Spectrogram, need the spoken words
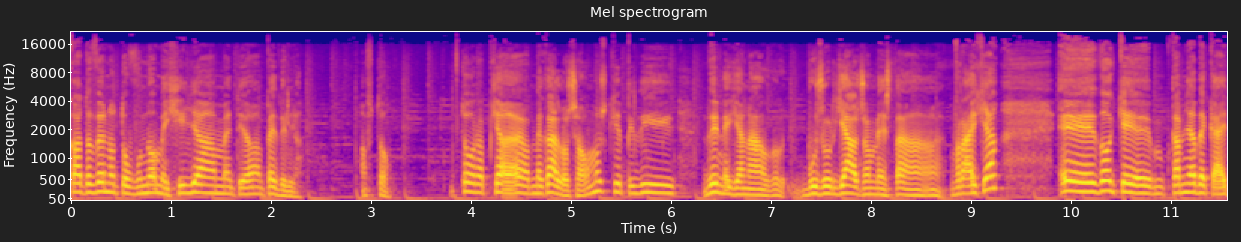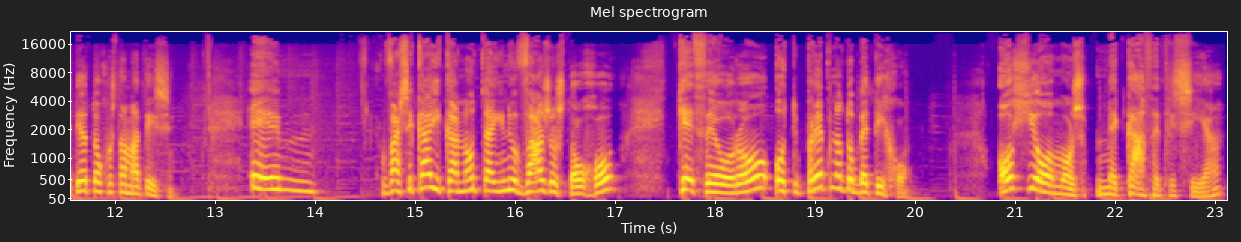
κατεβαίνω το βουνό με χίλια με τα πέδιλα. Αυτό. Τώρα πια μεγάλωσα όμως και επειδή δεν είναι για να μπουζουριάζομαι στα βράχια, ε, εδώ και καμιά δεκαετία το έχω σταματήσει. Ε, βασικά η ικανότητα είναι βάζω στόχο και θεωρώ ότι πρέπει να τον πετύχω. Όχι όμως με κάθε θυσία,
